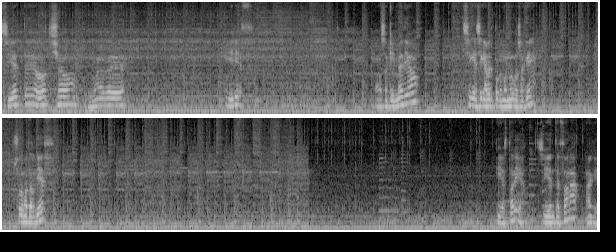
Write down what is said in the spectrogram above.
7, 8, 9 y 10. Vamos aquí en medio. Siguen sin haber Pokémon nuevos aquí. Solo matar 10. Y ya estaría. Siguiente zona, aquí.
